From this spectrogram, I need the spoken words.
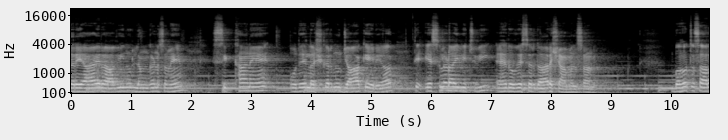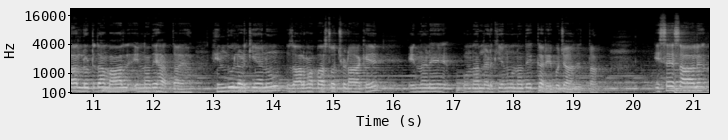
ਦਰਿਆਏ ਰਾਵੀ ਨੂੰ ਲੰਘਣ ਸਮੇਂ ਸਿੱਖਾਂ ਨੇ ਉਹਦੇ ਲਸ਼ਕਰ ਨੂੰ ਜਾ ਘੇਰਿਆ ਤੇ ਇਸ ਲੜਾਈ ਵਿੱਚ ਵੀ ਇਹ ਦੋਵੇਂ ਸਰਦਾਰ ਸ਼ਾਮਲ ਸਨ। ਬਹੁਤ ਸਾਰਾ ਲੁੱਟ ਦਾ ਮਾਲ ਇਹਨਾਂ ਦੇ ਹੱਥ ਆਇਆ। ਹਿੰਦੂ ਲੜਕੀਆਂ ਨੂੰ ਜ਼ਾਲਮਾਂ ਪਾਸੋਂ ਛੁਡਾ ਕੇ ਇਹਨਾਂ ਨੇ ਉਹਨਾਂ ਲੜਕੀਆਂ ਨੂੰ ਉਹਨਾਂ ਦੇ ਘਰੇ ਪਹੁੰਚਾ ਦਿੱਤਾ। ਇਸੇ ਸਾਲ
